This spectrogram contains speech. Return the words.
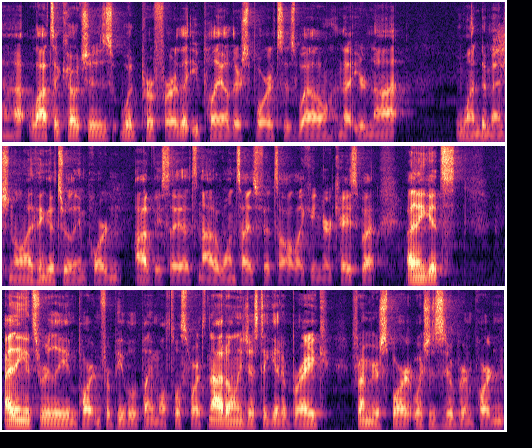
uh, lots of coaches would prefer that you play other sports as well and that you're not one dimensional. I think that's really important. Obviously, that's not a one size fits all like in your case, but I think it's I think it's really important for people to play multiple sports, not only just to get a break from your sport, which is super important,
